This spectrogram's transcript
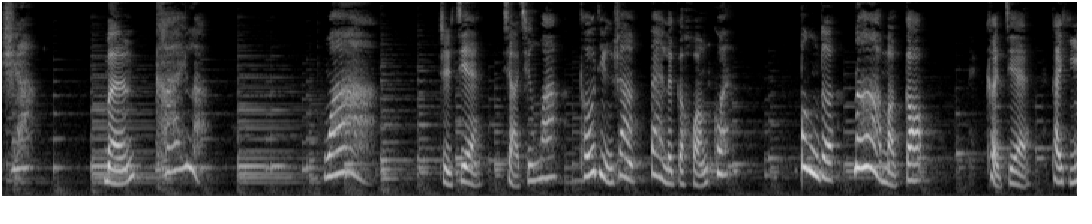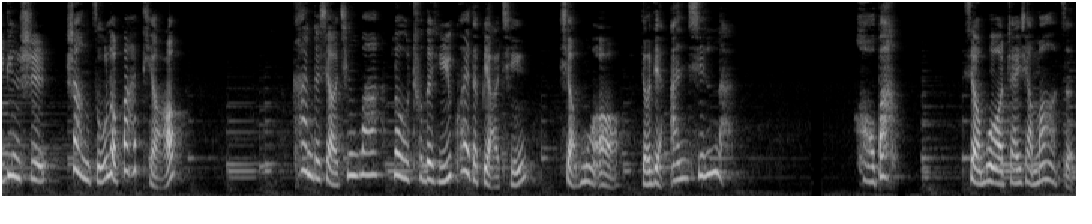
吱，门开了。哇！只见小青蛙头顶上戴了个皇冠，蹦得那么高，可见它一定是上足了发条。看着小青蛙露出的愉快的表情，小木偶有点安心了。好吧，小木偶摘下帽子，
